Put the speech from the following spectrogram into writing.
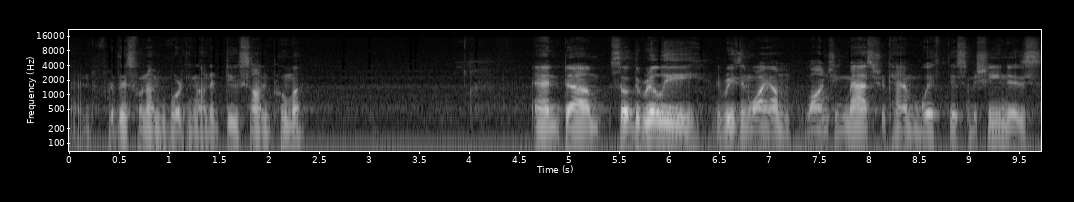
And for this one, I'm working on a Doosan Puma. And um, so the really, the reason why I'm launching Mastercam with this machine is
